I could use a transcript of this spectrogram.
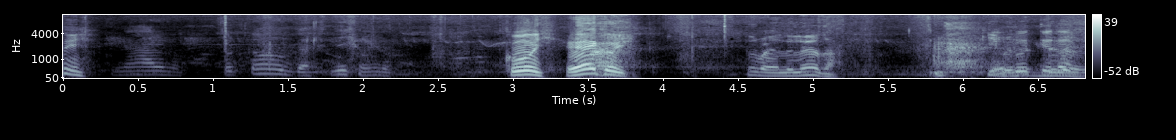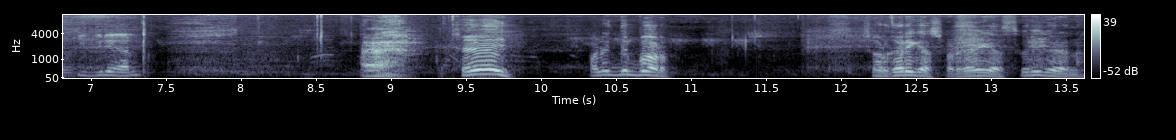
তুই? কই? এ কই? তোর ভাই লয়ে যা। সেই অনেকদিন পর। সরকারি গাছ সরকারি গাছ চুরি করে না।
